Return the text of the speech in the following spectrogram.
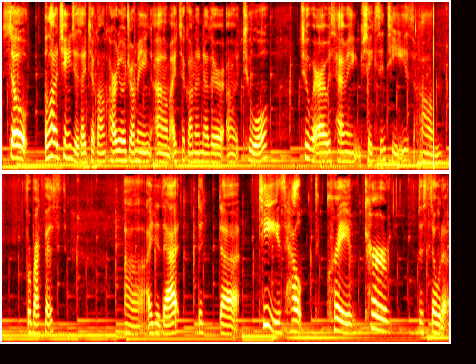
so a lot of changes. I took on cardio drumming. Um, I took on another uh, tool to where I was having shakes and teas um, for breakfast. Uh, I did that. The, the teas helped crave curve the soda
